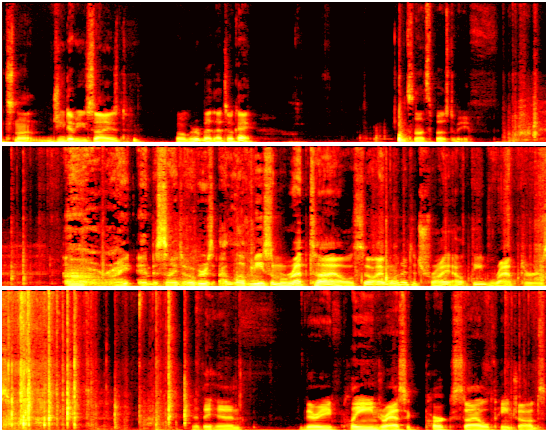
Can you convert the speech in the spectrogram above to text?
It's not GW sized ogre, but that's okay. It's not supposed to be. Alright, and besides ogres, I love me some reptiles. So I wanted to try out the raptors that they had. Very plain Jurassic Park style paint jobs.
